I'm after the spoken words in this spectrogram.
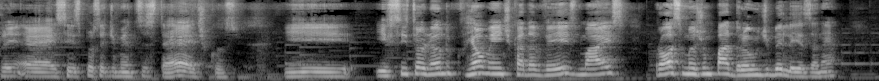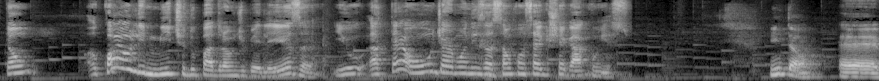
é, esses procedimentos estéticos. e, e se tornando realmente cada vez mais próximas de um padrão de beleza, né? Então, qual é o limite do padrão de beleza e o, até onde a harmonização consegue chegar com isso? Então, é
